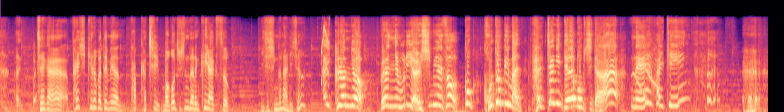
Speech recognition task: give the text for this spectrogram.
제가 80kg가 되면 밥 같이 먹어주신다는 그 약속 잊으신 건 아니죠? 아이 그럼요 회원님 우리 열심히 해서 꼭 고도비만 달장이 되어봅시다 네 화이팅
